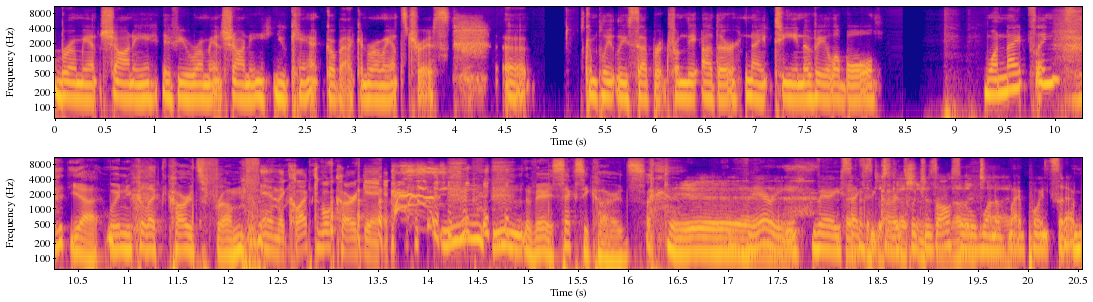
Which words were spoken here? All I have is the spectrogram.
romance Shani. If you romance Shani, you can't go back and romance Triss. Uh, completely separate from the other 19 available one night flings. Yeah, when you collect cards from in the collectible card game. the very sexy cards. Yeah. Very, very That's sexy cards, which is also one of my points that I'm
